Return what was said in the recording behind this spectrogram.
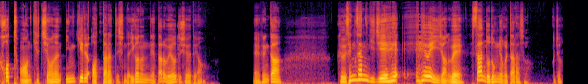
caught on, catch on은 인기를 얻다라는 뜻입니다. 이거는 그냥 따로 외워두셔야 돼요. 네, 그러니까 그 생산 기지의 해, 해외 이전 왜? 싼 노동력을 따라서 그죠?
